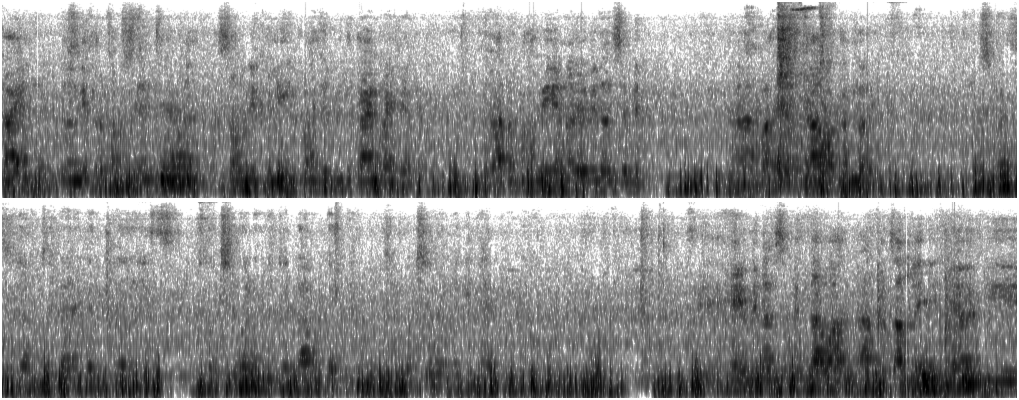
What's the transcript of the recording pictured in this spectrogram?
कायम मित्र पक्षांच्या सावलीखाली भाजप इथं कायम राहिले आहे. तर आता भावी येणाऱ्या विधानसभेत भाजप दावा करणार आहे हे विधानसभेत दावा आता चाललंय की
